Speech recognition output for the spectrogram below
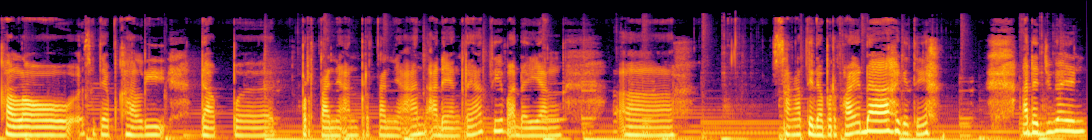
Kalau setiap kali dapet pertanyaan-pertanyaan ada yang kreatif ada yang uh, sangat tidak berfaedah gitu ya. Ada juga yang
